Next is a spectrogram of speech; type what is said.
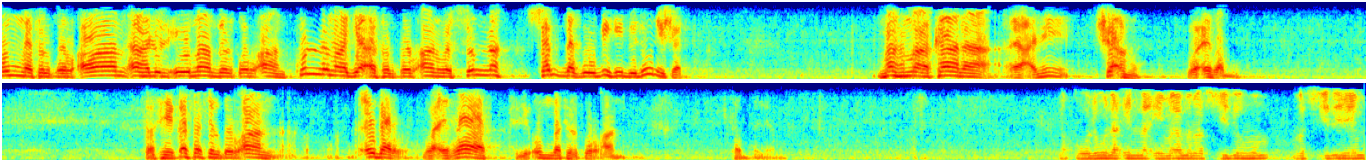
أمة القرآن أهل الإيمان بالقرآن كل ما جاء في القرآن والسنة صدقوا به بدون شك. مهما كان يعني شأنه وعظمه. ففي قصص القرآن عبر وعظات لأمة القرآن. تفضل يا يقولون إن إمام مسجدهم مسجدهم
